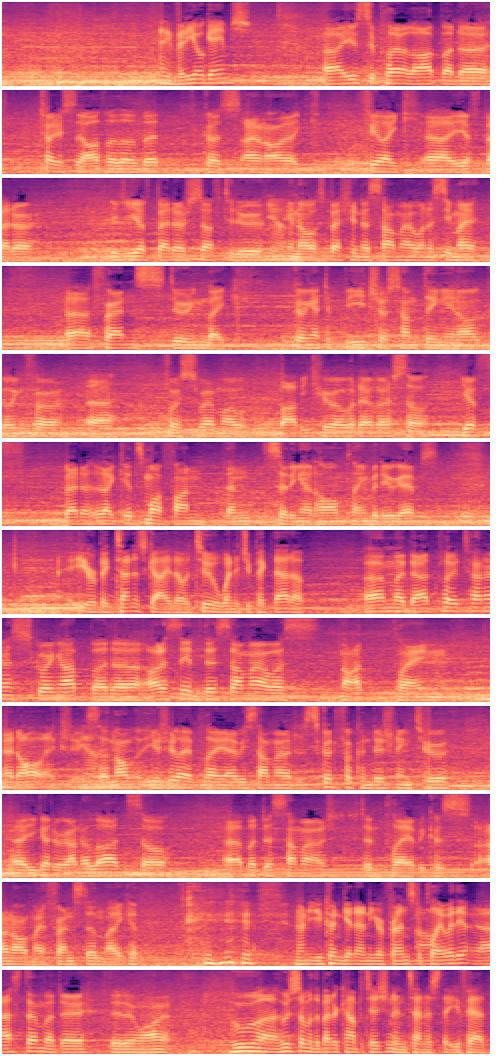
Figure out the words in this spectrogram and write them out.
Any video games? Uh, I used to play a lot, but uh, try to stay off a little bit because I don't know, like feel like uh, you have better. You have better stuff to do, Yeah. you know. Especially in the summer, I want to see my uh, friends doing like going at the beach or something, you know, going for uh, for a swim or barbecue or whatever. So you have better like it's more fun than sitting at home playing video games. You're a big tennis guy though too. When did you pick that up? Um, my dad played tennis growing up, but uh, honestly, this summer I was not playing at all actually. Yeah. So no, usually I play every summer. It's good for conditioning too. Uh, you got to run a lot, so. Uh, but this summer I didn't play because I don't know my friends didn't like it. None, you couldn't get any of your friends to no, play with you. I asked them, but they, they didn't want it. Who uh, who's some of the better competition in tennis that you've had?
